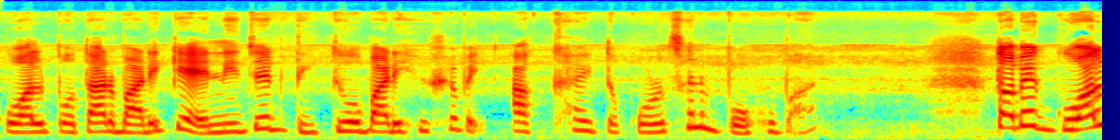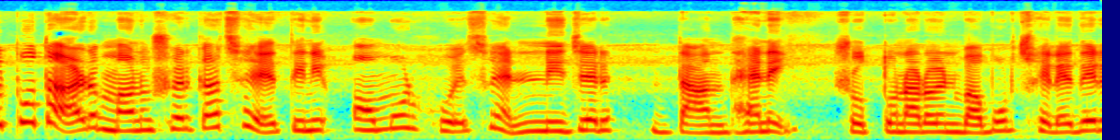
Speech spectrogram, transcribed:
গোয়ালপোতার বাড়িকে নিজের দ্বিতীয় বাড়ি হিসেবে আখ্যায়িত করেছেন বহুবার। তবে গোয়ালপোতার মানুষের কাছে তিনি অমর হয়েছেন নিজের দান ধ্যানেই। সত্যনারায়ণ বাবুর ছেলেদের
